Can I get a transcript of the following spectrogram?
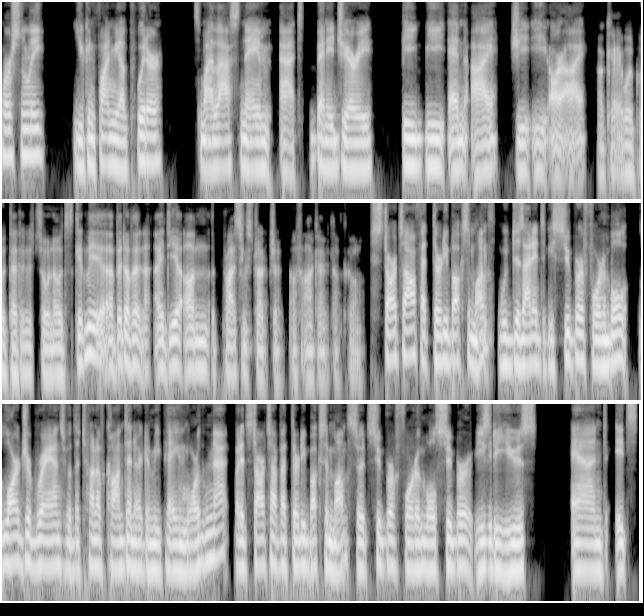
personally, you can find me on Twitter. It's my last name at Benigeri, B B N I G E R I. Okay, we'll put that in the show notes. Give me a bit of an idea on the pricing structure of archive.com. Starts off at 30 bucks a month. We've designed it to be super affordable. Larger brands with a ton of content are going to be paying more than that, but it starts off at 30 bucks a month. So it's super affordable, super easy to use. And it's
